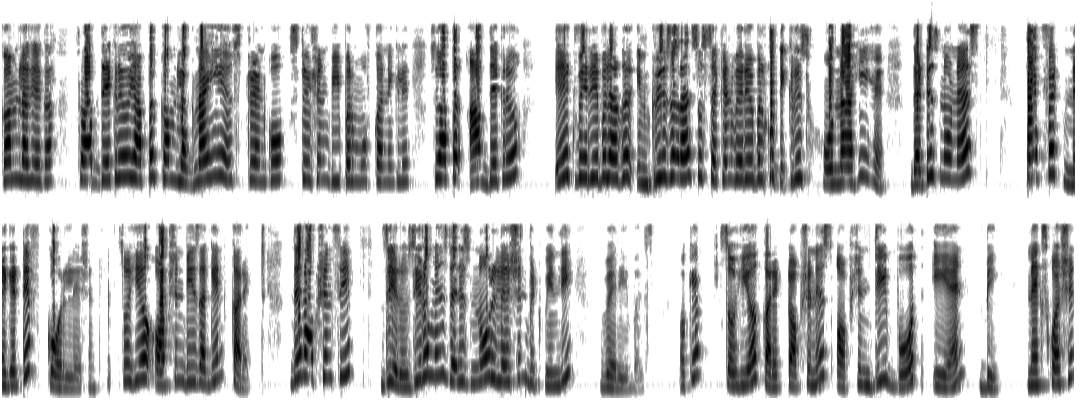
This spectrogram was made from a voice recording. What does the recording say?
कम लगेगा. सो so, आप देख रहे हो यहाँ पर कम लगना ही है उस ट्रेन को स्टेशन बी पर मूव करने के लिए. सो so, यहाँ पर आप देख रहे हो एक वेरिएबल अगर इंक्रीज हो रहा है सो सेकेंड वेरिएबल को डिक्रीज होना ही है. That is known as perfect negative correlation. So here option B is again correct. Then option C 0. 0 means there is no relation between the variables. Okay. So here correct option is option D both A and B. Next question.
